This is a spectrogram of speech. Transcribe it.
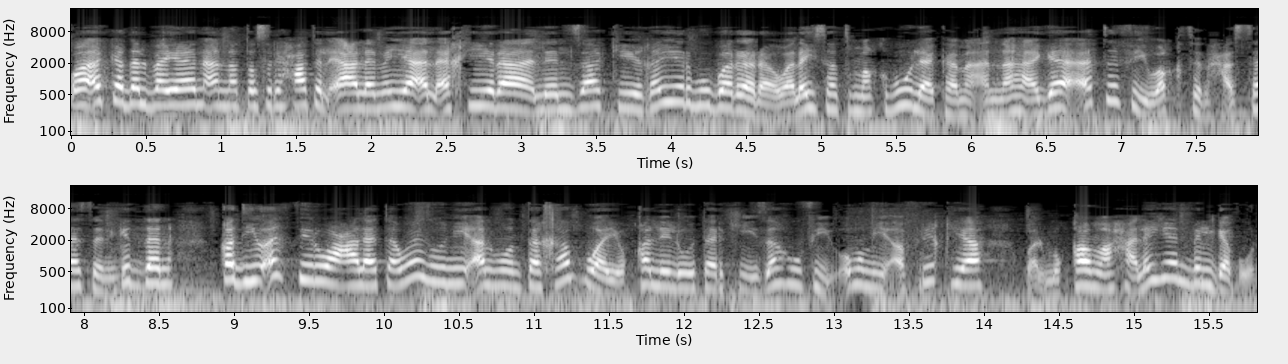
وأكد البيان أن التصريحات الإعلامية الأخيرة للزاكي غير مبررة وليست مقبولة كما أنها جاءت في وقت حساس جدا قد يؤثر على توازن المنتخب ويقلل تركيزه في أمم أفريقيا والمقامة حاليا بالجابون.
